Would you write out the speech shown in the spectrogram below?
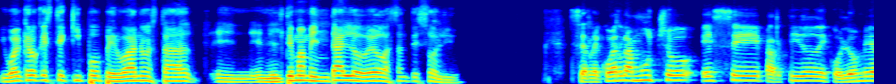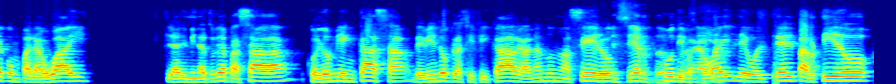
igual creo que este equipo peruano está en, en el tema mental lo veo bastante sólido. Se recuerda mucho ese partido de Colombia con Paraguay, la eliminatoria pasada, Colombia en casa, debiendo clasificar, ganando 1 a 0. Es cierto. Puti, Sí. Paraguay le voltea el partido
